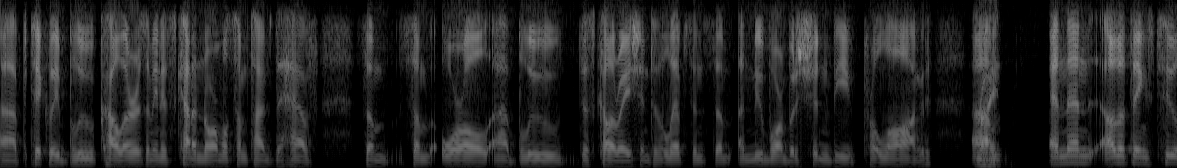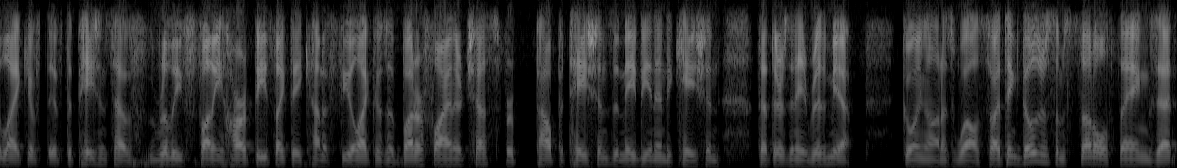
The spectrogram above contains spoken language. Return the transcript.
uh, particularly blue colors. I mean, it's kind of normal sometimes to have some some oral uh, blue discoloration to the lips in some a newborn, but it shouldn't be prolonged. Um, Right. And then other things too, like if if the patients have really funny heartbeats, like they kind of feel like there's a butterfly in their chest for palpitations, it may be an indication that there's an arrhythmia going on as well. So I think those are some subtle things that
